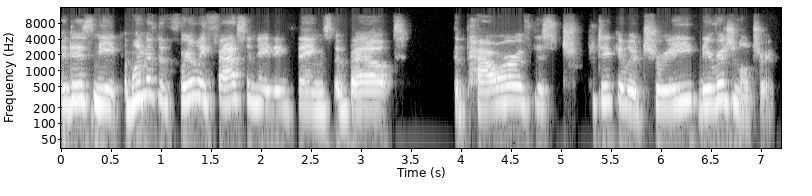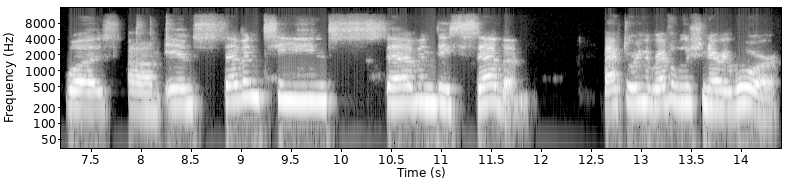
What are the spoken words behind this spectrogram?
It is neat. One of the really fascinating things about the power of this particular tree, the original tree, was um, in 1777, back during the Revolutionary War.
